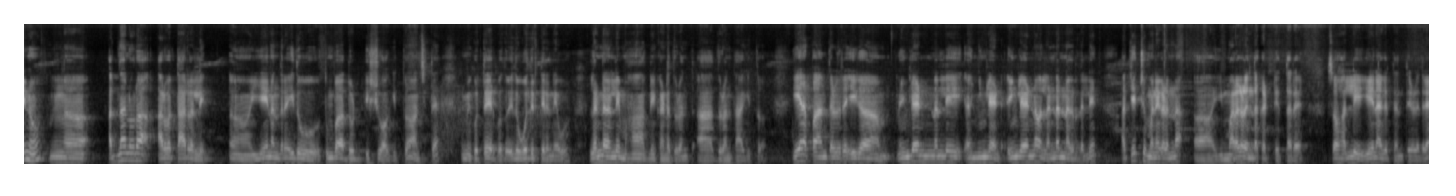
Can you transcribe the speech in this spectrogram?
ಇನ್ನು ಹದಿನಾರುನೂರ ಅರವತ್ತಾರರಲ್ಲಿ ಏನಂದರೆ ಇದು ತುಂಬ ದೊಡ್ಡ ಇಶ್ಯೂ ಆಗಿತ್ತು ಅನಿಸುತ್ತೆ. ನಿಮಗೆ ಗೊತ್ತೇ ಇರ್ಬೋದು, ಇದು ಓದಿರ್ತೀರ ನೀವು. ಲಂಡನಲ್ಲಿ ಮಹಾ ಅಗ್ನಿಕಾಂಡ ದುರಂತ ದುರಂತ ಆಗಿತ್ತು. ಏನಪ್ಪ ಅಂತ ಹೇಳಿದ್ರೆ ಈಗ ಇಂಗ್ಲೆಂಡ್ನಲ್ಲಿ ಇಂಗ್ಲೆಂಡ್, ಇಂಗ್ಲೆಂಡ್ನ ಲಂಡನ್ ನಗರದಲ್ಲಿ ಅತಿ ಹೆಚ್ಚು ಮನೆಗಳನ್ನು ಈ ಮರಗಳಿಂದ ಕಟ್ಟಿರ್ತಾರೆ. ಸೊ ಅಲ್ಲಿ ಏನಾಗುತ್ತೆ ಅಂತ ಹೇಳಿದ್ರೆ,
